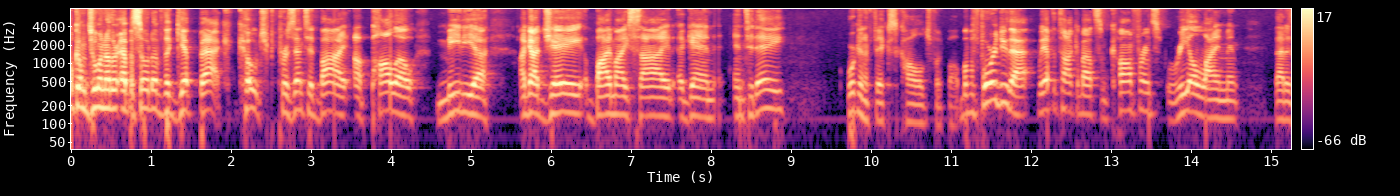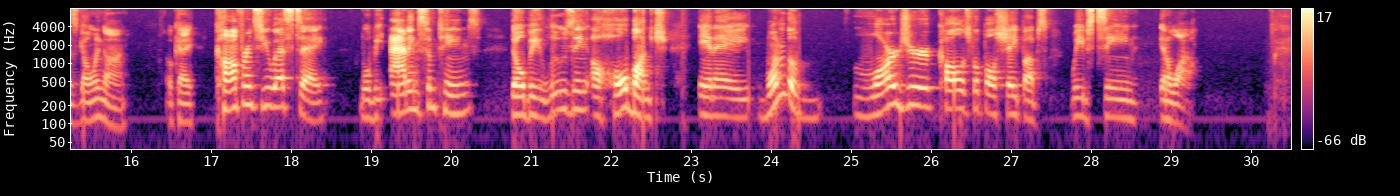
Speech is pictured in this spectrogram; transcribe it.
Welcome to another episode of the Get Back Coach presented by Apollo Media. I got Jay by my side again, and today we're going to fix college football. But before we do that, we have to talk about some conference realignment that is going on. Okay. Conference USA will be adding some teams, they'll be losing a whole bunch in a one of the larger college football shapeups we've seen in a while.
